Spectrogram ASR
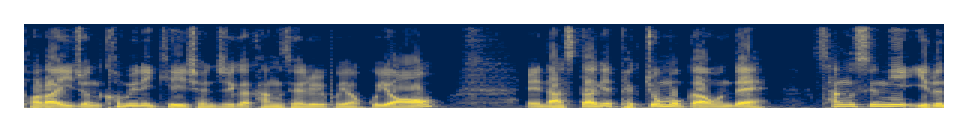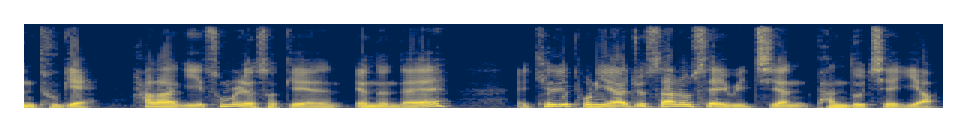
버라이존 커뮤니케이션즈가 강세를 보였고요. 나스닥의 100종목 가운데 상승이 72개, 하락이 26개였는데 캘리포니아주 사누스에 위치한 반도체 기업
